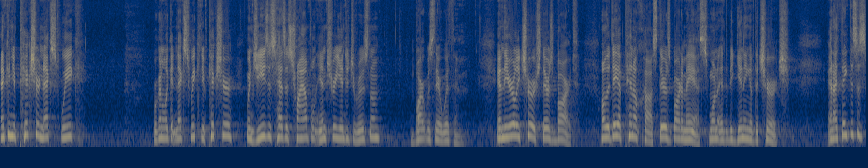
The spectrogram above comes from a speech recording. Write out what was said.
And can you picture next week? We're going to look at next week. Can you picture when Jesus has his triumphal entry into Jerusalem? Bart was there with him. In the early church, there's Bart. On the day of Pentecost, there's Bartimaeus, one at the beginning of the church. And I think this is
